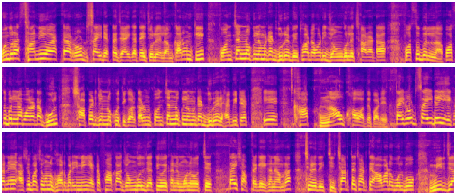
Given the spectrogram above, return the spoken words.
বন্ধুরা, স্থানীয় একটা রোড সাইড একটা জায়গাতেই চলে এলাম। কারণ কি? পঞ্চান্ন কিলোমিটার দূরে বেথুয়াডাহরি জঙ্গলে ছাড়াটা পসিবল না। পসিবল না বলাটা ভুল, সাপের জন্য ক্ষতিকর। কারণ পঞ্চান্ন কিলোমিটার দূরের হ্যাবিট্যাট এ খাপ নাও খাওয়াতে পারে। তাই রোড সাইডেই এখানে আশেপাশে কোনো ঘর বাড়ি নেই, একটা ফাঁকা জঙ্গল জাতীয় এখানে মনে হচ্ছে। তাই সাপটাকে এখানে আমরা ছেড়ে দিচ্ছি। ছাড়তে ছাড়তে আবারও বলব, মির্জা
